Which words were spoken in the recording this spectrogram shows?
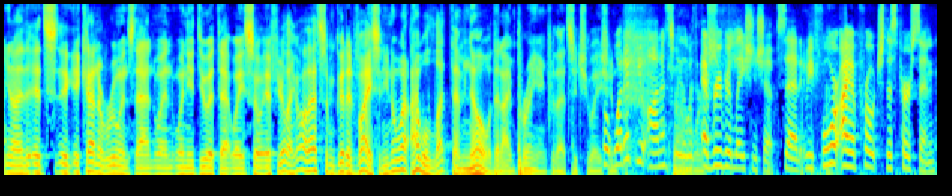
you know, it's it, it kind of ruins that when when you do it that way. So if you're like, "Oh, that's some good advice," and you know what, I will let them know that I'm praying for that situation. But what if you honestly, with every relationship, said, before I approach this person,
